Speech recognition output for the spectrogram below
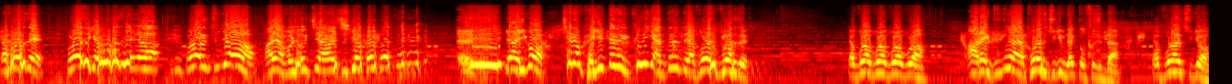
야 보라색 보라색이야 보라색 야. 보라색 죽여! 아니야 뭐 정치야. 빨리 죽여 보라색. 야 이거 체력 100일 때는 클릭이 안 되는데 야 보라색 보라색. 야 뭐야 뭐야 뭐야 뭐야. 아 렉 누구야? 야 보라색 죽이면 렉도 없어진다. 야 보라색 죽여.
